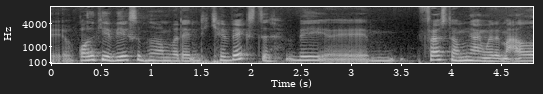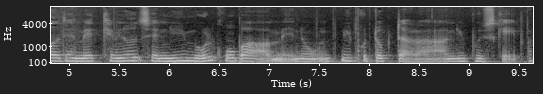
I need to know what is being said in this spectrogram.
øh, rådgiver virksomheder om, hvordan de kan vækste. Ved, øh, første omgang var det meget det her med, kan vi nå ud til nye målgrupper og med nogle nye produkter og nye budskaber.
